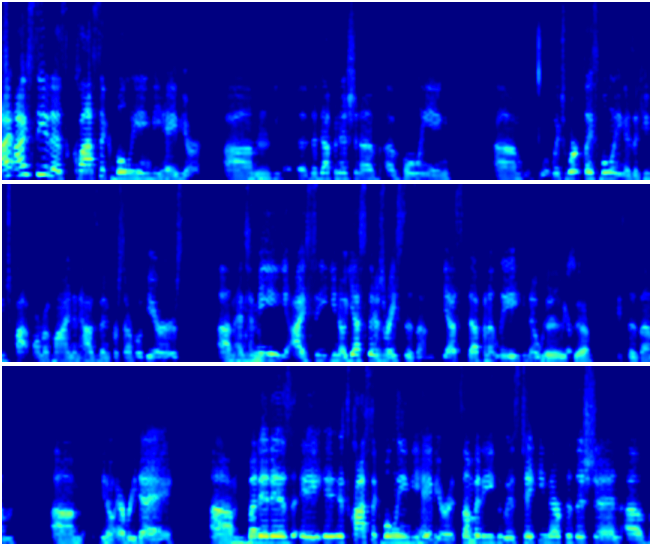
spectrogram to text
i, I see it as classic bullying behavior um, mm-hmm. you know, the, the definition of, of bullying um, which workplace bullying is a huge platform of mine and has been for several years um, and mm-hmm. to me i see you know yes there's racism yes definitely you know we, is, yeah. racism um, you know every day um, but it is a it's classic bullying behavior it's somebody who is taking their position of,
